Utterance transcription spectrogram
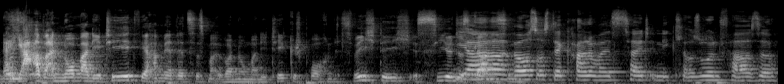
Naja, aber Normalität, wir haben ja letztes Mal über Normalität gesprochen, ist wichtig, ist Ziel des ja, Ganzen. raus aus der Karnevalszeit in die Klausurenphase.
